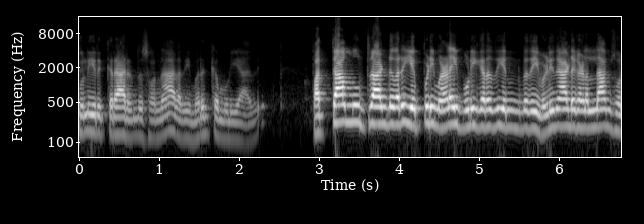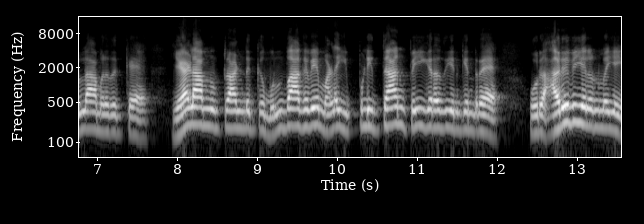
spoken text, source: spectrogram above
சொல்லியிருக்கிறார் என்று சொன்னால் அதை மறுக்க முடியாது. பத்தாம் நூற்றாண்டு வரை எப்படி மழை பொழிகிறது என்பதை வெளிநாடுகளெல்லாம் சொல்லாமல் இருக்க ஏழாம் நூற்றாண்டுக்கு முன்பாகவே மழை இப்படித்தான் பெய்கிறது என்கின்ற ஒரு அறிவியல் உண்மையை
